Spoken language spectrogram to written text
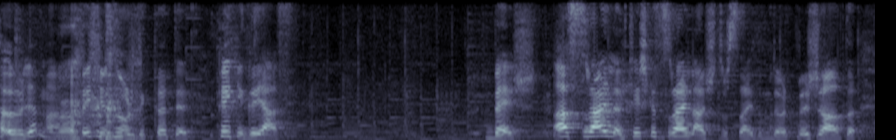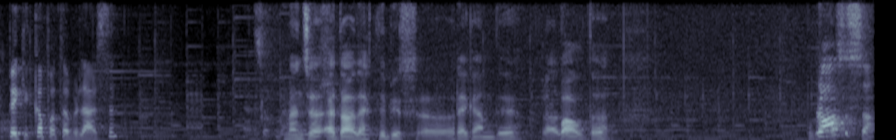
ha, öyle mi? Peki Nur dikkat et. Peki Gıyas. 5. Aa, sırayla keşke sırayla açtırsaydım 4 5 6. Peki kapatabilirsin. Məncə ədalətli bir ə, rəqəmdir, Razıyam. baldır. Razısan.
